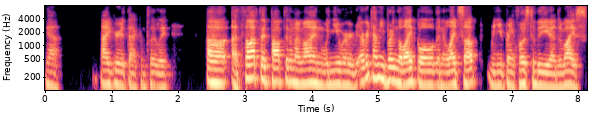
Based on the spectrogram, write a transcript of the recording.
Yeah. I agree with that completely. Uh, a thought that popped into my mind when you were every time you bring the light bulb and it lights up when you bring close to the uh, device.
